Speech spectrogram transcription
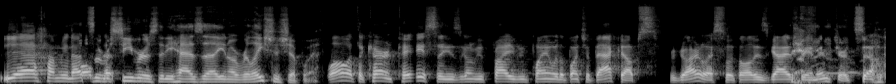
Yeah, I mean, that's all the receivers that he has, uh, you know, relationship with. Well, at the current pace, he's going to be probably be playing with a bunch of backups, regardless, with all these guys being injured. So,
